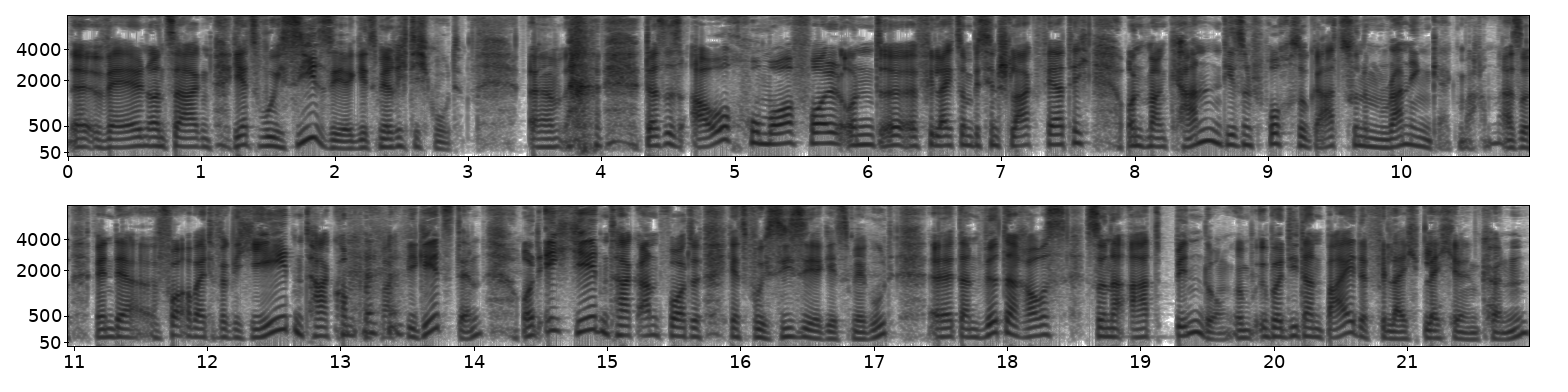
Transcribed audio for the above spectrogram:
äh, wählen und sagen, jetzt wo ich sie sehe, geht es mir richtig gut. Ähm, das ist auch humorvoll und äh, vielleicht so ein bisschen schlagfertig. Und man kann diesen Spruch sogar zu einem Running Gag machen. Also wenn der Vorarbeiter wirklich jeden Tag kommt und fragt, wie geht's denn? Und ich jeden Tag antworte, jetzt wo ich sie sehe, geht es mir gut, äh, dann wird daraus so eine Art Bindung, über die dann beide vielleicht lächeln können.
